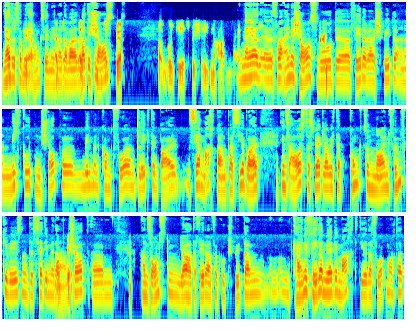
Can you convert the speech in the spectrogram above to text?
Ja, das habe ich schon gesehen. Ich meine, da war, da war die Chance wollte ich jetzt beschrieben haben. Eigentlich. Naja, es war eine Chance, wo der Federer später einen nicht guten Stopp, äh, Milman kommt vor und legt den Ball, sehr machbaren Passierball, ins Aus. Das wäre, glaube ich, der Punkt zum 9-5 gewesen und das hätte ich mir dann okay. angeschaut. Ähm, ansonsten, ja, hat der Federer einfach gut gespielt dann und keine Fehler mehr gemacht, die er davor gemacht hat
